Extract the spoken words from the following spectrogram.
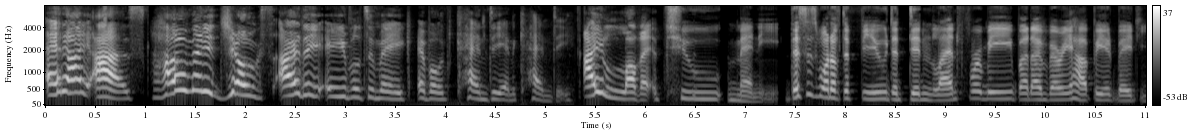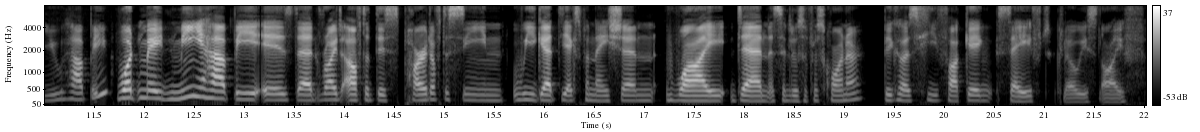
And I ask, how many jokes are they able to make about candy and candy? I love it. Too many. This is one of the few that didn't land for me, but I'm very happy it made you happy. What made me happy is that right after this part of the scene, we get the explanation why Dan is in Lucifer's corner because he fucking saved Chloe's life.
